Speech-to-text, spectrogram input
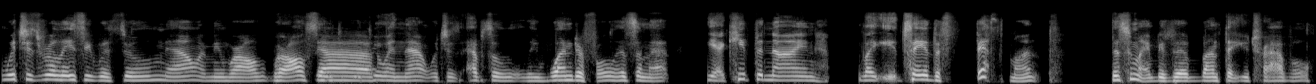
which is real easy with Zoom now. I mean, we're all, we're all Yeah. be doing that, which is absolutely wonderful, isn't it? Yeah. Keep the nine, like say the fifth month. This might be the month that you travel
